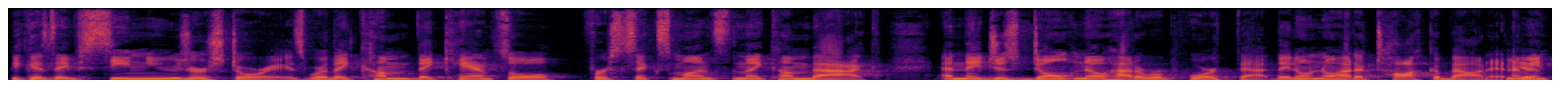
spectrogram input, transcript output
because they've seen user stories where they come, they cancel for six months, and they come back, and they just don't know how to report that. They don't know how to talk about it. I mean,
